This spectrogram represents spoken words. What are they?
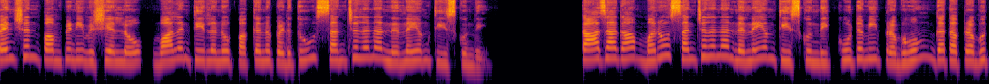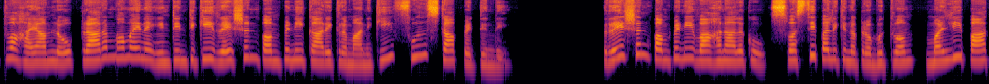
పెన్షన్ పంపిణీ విషయంలో వాలంటీర్లను పక్కన పెడుతూ సంచలన నిర్ణయం తీసుకుంది. తాజాగా మరో సంచలన నిర్ణయం తీసుకుంది. కూటమి ప్రభువం గత ప్రభుత్వ హయాంలో ప్రారంభమైన ఇంటింటికి రేషన్ పంపిణీ కార్యక్రమానికి ఫుల్ స్టాప్ పెట్టింది. రేషన్ పంపిణీ వాహనాలకు స్వస్తి పలికిన ప్రభుత్వం మళ్ళీ పాత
